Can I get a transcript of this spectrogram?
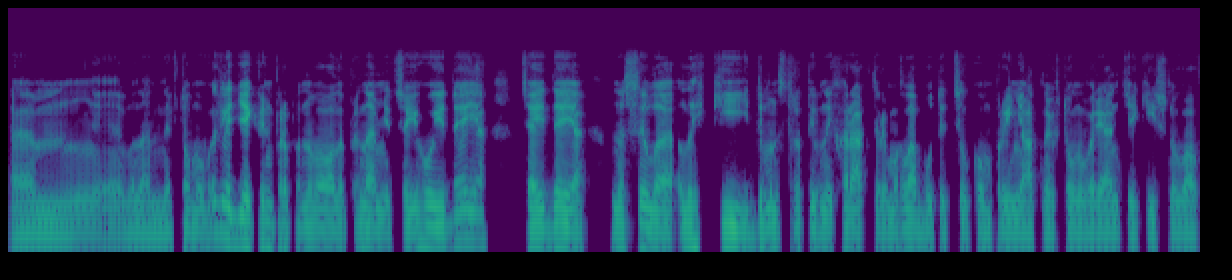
Ем, е, вона не в тому вигляді, як він пропонував, але принаймні це його ідея. Ця ідея носила легкий демонстративний характер і могла бути цілком прийнятною в тому варіанті, який існував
